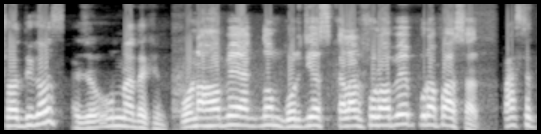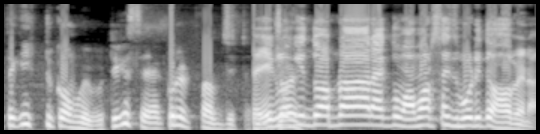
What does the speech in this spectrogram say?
সদিগজ। এই যে উন্না দেখেন। ওনা হবে একদম গর্জিয়াস কালারফুল হবে পুরো পাঁচ হাত। পাঁচের থেকে একটু কম হইব ঠিক আছে? অ্যাকুরেট পাব যেটা। এগুলো কিন্তু আপনার একদম আমার সাইজ বডিতে হবে না।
